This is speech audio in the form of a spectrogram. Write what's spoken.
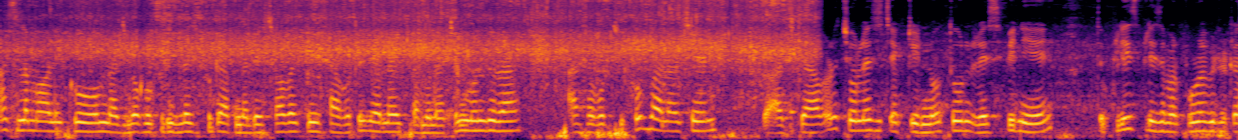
আসসালামু আলাইকুম, নাজমা কুকিং ভিলেজ আপনাদের সবাইকে স্বাগত জানাই। কেমন আছেন বন্ধুরা? আশা করছি খুব ভালো আছেন। তো আজকে আবারও চলে এসেছি একটি নতুন রেসিপি নিয়ে। তো প্লিজ প্লিজ আমার পুরো ভিডিওটা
